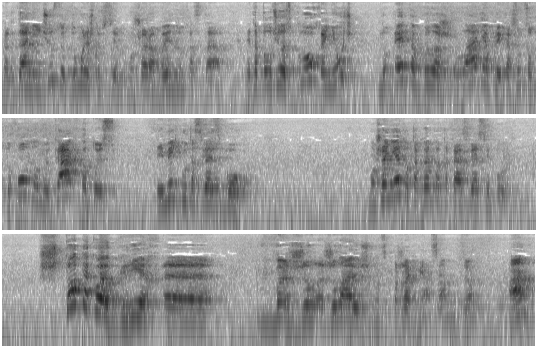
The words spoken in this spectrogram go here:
Когда они не чувствуют, думали, что все Мушара Бейну их оставят. Это получилось плохо, не очень, но это было желание прикоснуться к духовному и как-то, то есть иметь какую-то связь с Богом. Моше нету, так это такая связь и будет. Что такое грех э, желающих пожрать мясо? А?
